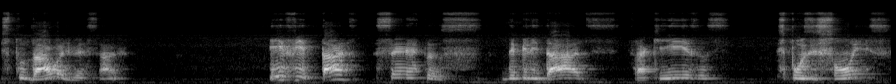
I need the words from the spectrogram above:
estudar o adversário, evitar certas debilidades, fraquezas, exposições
